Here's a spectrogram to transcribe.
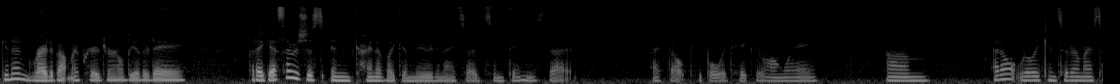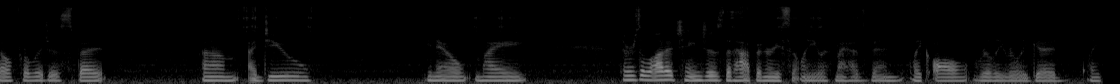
gonna write about my prayer journal the other day, but I guess I was just in kind of like a mood, and I said some things that I felt people would take the wrong way. Um, I don't really consider myself religious, but um, I do. You know, my there's a lot of changes that happened recently with my husband, like all really, really good. Like,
